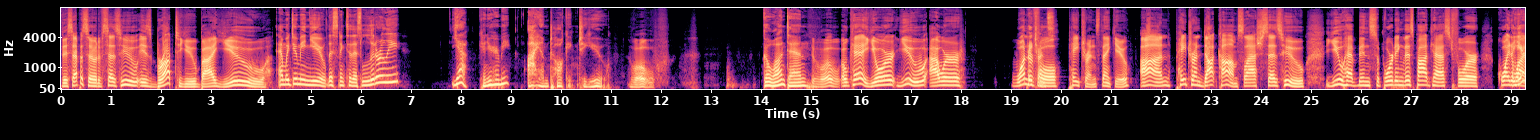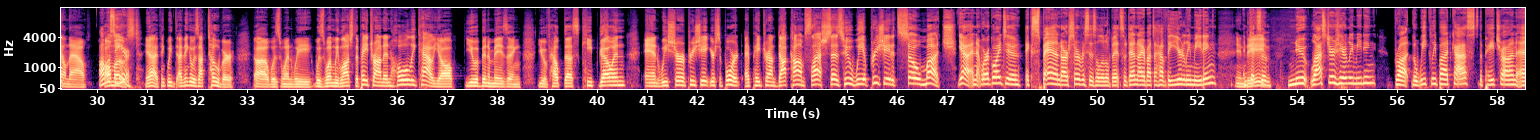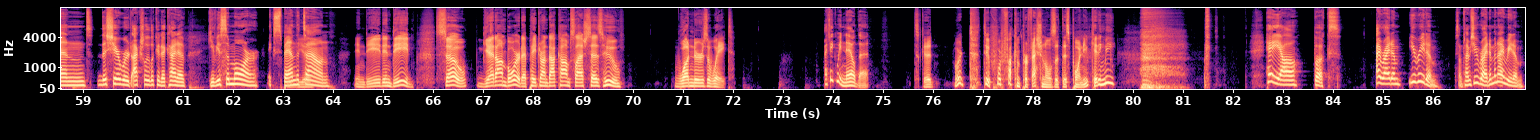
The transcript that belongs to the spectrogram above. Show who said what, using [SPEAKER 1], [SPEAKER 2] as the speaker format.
[SPEAKER 1] This episode of Says Who is brought to you by you.
[SPEAKER 2] And we do mean you listening to this. Literally, yeah. Can you hear me? I am talking to you.
[SPEAKER 1] Whoa.
[SPEAKER 2] Go on, Dan.
[SPEAKER 1] Whoa. Okay. You're you, our wonderful patrons. Thank you. On patreon.com slash says who, you have been supporting this podcast for quite a,
[SPEAKER 2] A year.
[SPEAKER 1] while now.
[SPEAKER 2] Almost, a year.
[SPEAKER 1] Yeah, I think we I think it was October uh was when we was when we launched the Patreon and holy cow, y'all. You have been amazing. You have helped us keep going, and we sure appreciate your support at patreon.com slash says who. We appreciate it so much.
[SPEAKER 2] Yeah, and we're going to expand our services a little bit. So Dan and I are about to have the yearly meeting and get some new. Last year's yearly meeting brought the weekly podcast, the Patreon, and this year we're actually looking to kind of give you some more, expand the
[SPEAKER 1] Yeah.
[SPEAKER 2] town.
[SPEAKER 1] Indeed, indeed. So get on board at patreon.com slash says who. Wonders await.
[SPEAKER 2] I think we nailed that.
[SPEAKER 1] It's good. We're dude, we're fucking professionals at this point. Are you kidding me?
[SPEAKER 2] Hey, y'all, books. I write them, you read them. Sometimes you write them and I read them.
